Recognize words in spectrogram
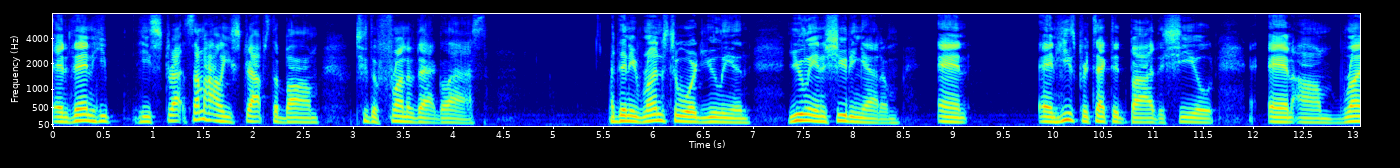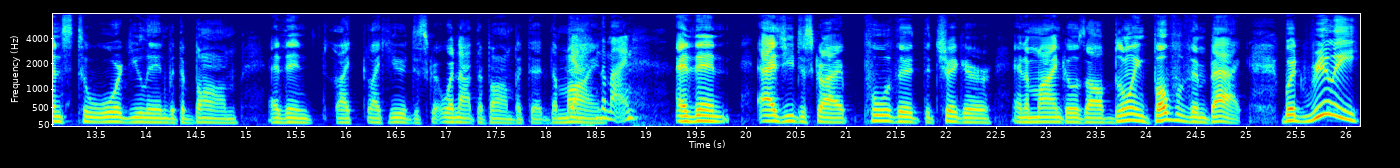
Yeah. And then he he stra- somehow he straps the bomb to the front of that glass. And then he runs toward Julian. Julian is shooting at him, and and he's protected by the shield, and um runs toward Julian with the bomb, and then like like you described, well not the bomb, but the the mine, Yeah, the mine. and then as you described, pull the the trigger, and the mine goes off, blowing both of them back, but really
